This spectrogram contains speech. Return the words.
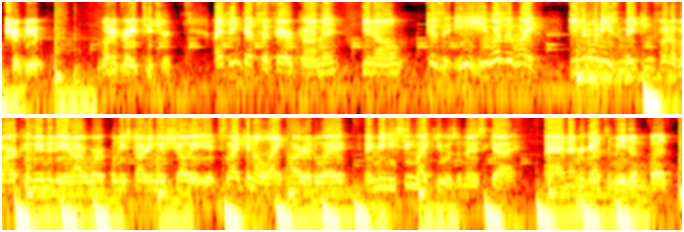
Tribute. What a great teacher. I think that's a fair comment, you know, because he, he wasn't like, even when he's making fun of our community and our work when he's starting his show, it's like in a lighthearted way. I mean, he seemed like he was a nice guy. I, I never got to meet him, but.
